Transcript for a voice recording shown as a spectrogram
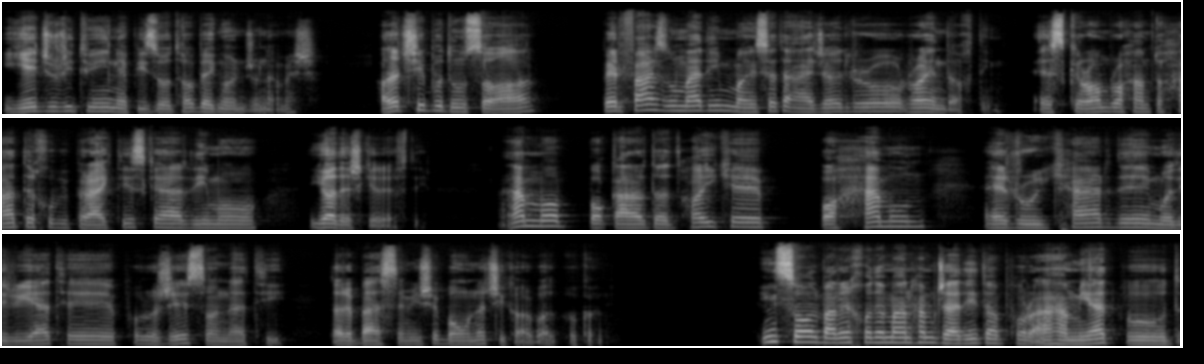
یه جوری توی این اپیزودها بگنجونمش. حالا چی بود اون سوال؟ بالفرض اومدیم ماینست اجایل رو راه انداختیم. اسکرام رو هم تا حد خوبی practice کردیم و یادش گرفتیم. اما با قراردادهایی که با همون رویکرد مدیریت پروژه سنتی. داره بسته میشه با اونا چیکار باید بکنیم؟ این سوال برای خود من هم جدید و پر اهمیت بود.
